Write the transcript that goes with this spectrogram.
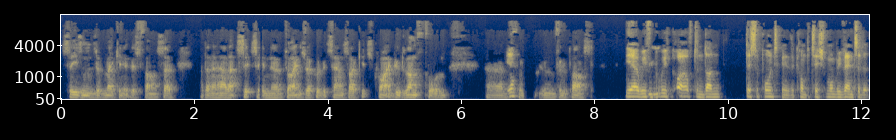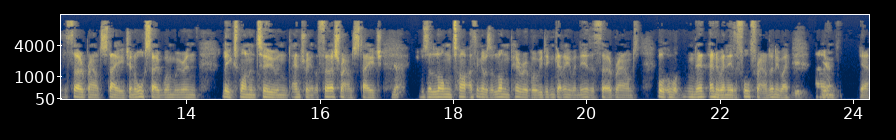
seasons of making it this far. So I don't know how that sits in uh, Brighton's record, but it sounds like it's quite a good run for them um, yeah. from, from, the past. Yeah, we've mm. we've quite often done disappointingly the competition when we've entered at the third round stage, and also when we were in leagues one and two and entering at the first round stage. Yeah. It was a long time. I think it was a long period where we didn't get anywhere near the third round, or, or anywhere near the fourth round. Anyway, yeah. Um, yeah.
